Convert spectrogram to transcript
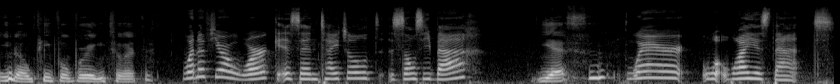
you know people bring to it. One of your work is entitled Zanzibar. Yes. Where? Wh why is that?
